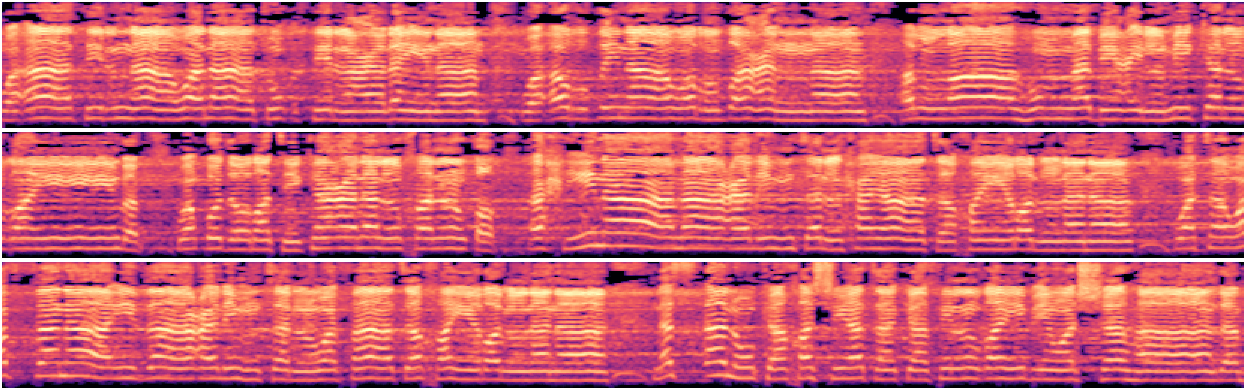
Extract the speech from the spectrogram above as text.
وآثرنا ولا تؤثر علينا وأرضنا وارض عنا اللهم بعلمك الغيب وقدرتك على الخلق أحينا ما علمت الحياة خيرا لنا وتوفنا إذا علمت الوفاة خيرا لنا نسألك خشيتك في الغيب والشهادة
